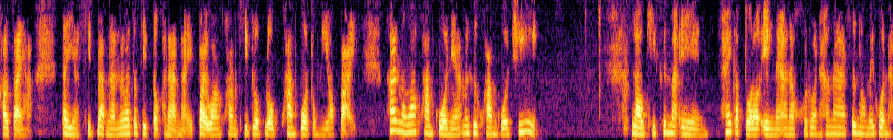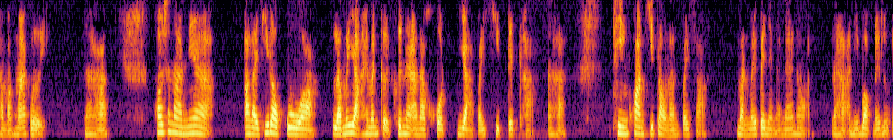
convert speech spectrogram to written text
เข้าใจค่ะ แต่อย่าคิดแบบนั้นไม่ว่าจะจิตตกขนาดไหน ปล่อยวางความคิดลบๆ ความกลัวตรงนี้ออกไป ท่านมองว่าความกลัวเนี้ยมันคือความกลัวที่เราคิดขึ้นมาเองให้กับตัวเราเองในอนาคตวันข้างหน้า ซึ่งเราไม่ควรทำมาก ๆ เลยนะคะ เพราะฉะนั้นเนี่ย อะไรที่เรากลัว แล้วไม่อยากให้มันเกิดขึ้นในอนาคต อย่าไปคิดเด็ดขาดนะคะ ทิ้งความคิดเหล่านั้นไปซะมันไม่เป็นอย่างนั้นแน่นอนนะคะ อันนี้บอกได้เลย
